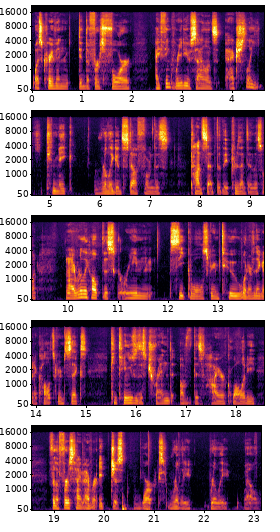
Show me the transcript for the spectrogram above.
Wes Craven did the first four, I think Radio Silence actually can make really good stuff from this concept that they present in this one. And I really hope the Scream sequel, Scream 2, whatever they're going to call it, Scream 6, continues this trend of this higher quality. For the first time ever, it just works really, really well.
